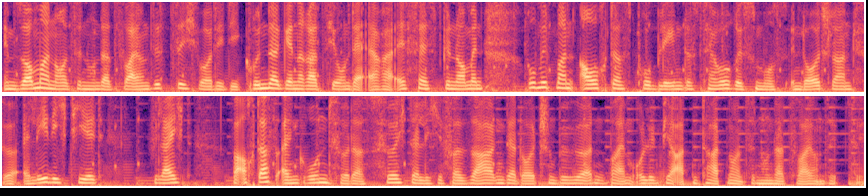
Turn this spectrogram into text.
Im Sommer 1972 wurde die Gründergeneration der RAF festgenommen, womit man auch das Problem des Terrorismus in Deutschland für erledigt hielt. Vielleicht war auch das ein Grund für das fürchterliche Versagen der deutschen Behörden beim Olympia-Attentat 1972.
